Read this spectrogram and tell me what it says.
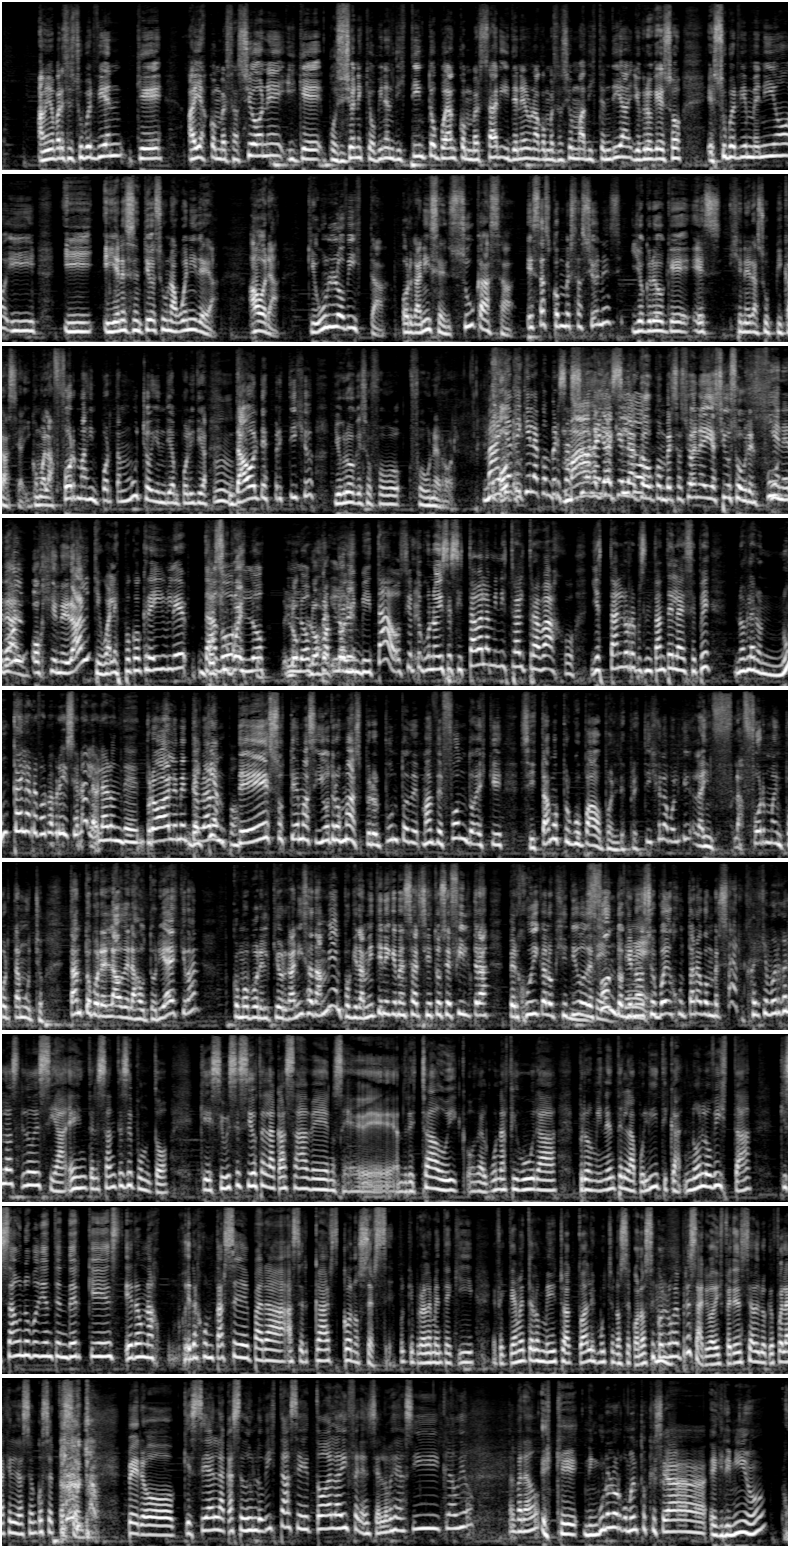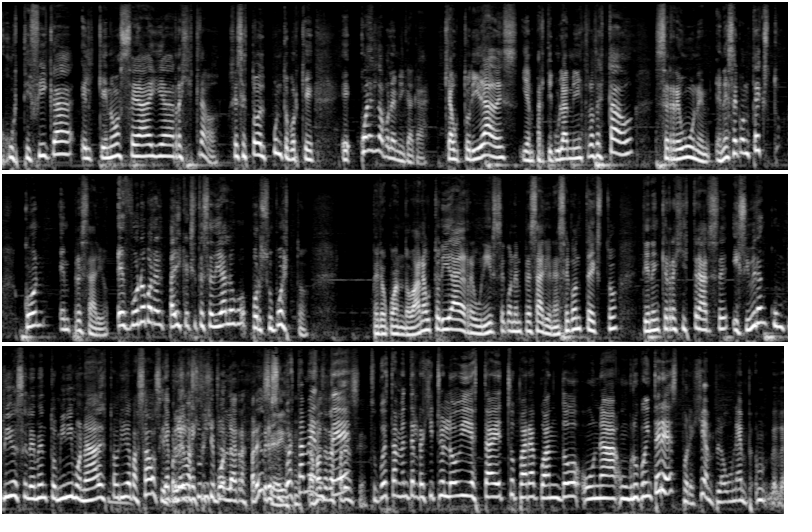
a mí me parece súper bien que hayas conversaciones y que posiciones que opinan distinto puedan conversar y tener una conversación más distendida. Yo creo que eso es súper bienvenido y, y- y en ese sentido es una buena idea. Ahora, que un lobista organice en su casa esas conversaciones, yo creo que es genera suspicacia. Y como las formas importan mucho hoy en día en política, dado el desprestigio, yo creo que eso fue, fue un error. Más allá O- de que la conversación Más allá haya que la sido- co- conversación haya sido sobre el fútbol General. o general, que igual es poco creíble dado los, Lo- los- los los actores- invitados, ¿cierto? Porque uno dice, si estaba la ministra del Trabajo y están los representantes de la AFP, no hablaron nunca de la reforma previsional, hablaron de... probablemente del hablaron tiempo. de esos temas y otros más, pero el punto de, más de fondo es que si estamos preocupados por el desprestigio de la política, la, la forma importa mucho, tanto por el lado de las autoridades que van, como por el que organiza también, porque también tiene que pensar si esto se filtra, perjudica el objetivo de Sí, fondo, que no se pueden juntar a conversar. Jorge Burgos lo, lo decía, es interesante ese punto, que si hubiese sido esta en la casa de, no sé, de Andrés Chadwick o de alguna figura prominente en la política, no lo vista, quizá uno podría entender que es- era una era juntarse para acercarse, conocerse, porque probablemente aquí efectivamente los ministros actuales muchos no se conocen Mm. con los empresarios, a diferencia de lo que fue la generación concertación. Pero que sea en la casa de un lobista hace toda la diferencia. ¿Lo ves así, Claudio? Alvarado? Es que ninguno de los argumentos que se ha esgrimido justifica el que no se haya registrado. O sea, ese es todo el punto, porque eh, ¿cuál es la polémica acá? Que autoridades, y en particular ministros de Estado, se reúnen en ese contexto con empresarios. ¿Es bueno para el país que existe ese diálogo? Por supuesto. Pero cuando van autoridades a reunirse con empresarios en ese contexto, tienen que registrarse y si hubieran cumplido ese elemento mínimo, nada de esto habría pasado. Si Ya, el problema el surge por la transparencia. Pero digamos, la falta de supuestamente, transparencia. supuestamente el registro de lobby está hecho para cuando una, un grupo de interés, por ejemplo, una em-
